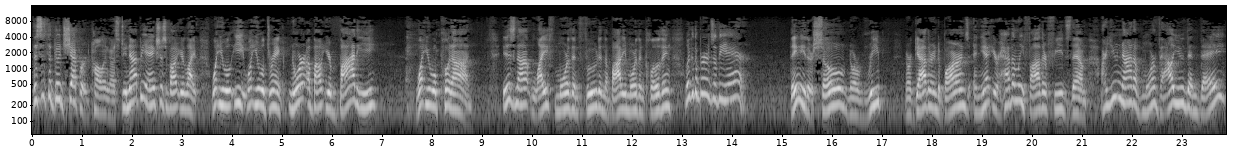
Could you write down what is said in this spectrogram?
This is the Good Shepherd calling us. Do not be anxious about your life, what you will eat, what you will drink, nor about your body, what you will put on. Is not life more than food and the body more than clothing? Look at the birds of the air. They neither sow nor reap nor gather into barns, and yet your heavenly Father feeds them. Are you not of more value than they?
